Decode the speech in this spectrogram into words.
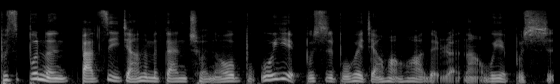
不是不能把自己讲那么单纯哦，我不，我也不是不会讲谎话的人啊，我也不是。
